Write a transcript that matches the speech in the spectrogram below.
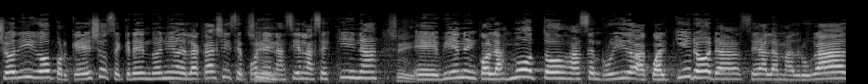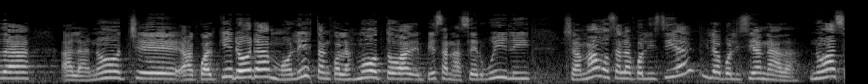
yo digo, porque ellos se creen dueños de la calle y se ponen Sí. así en las esquinas, Sí. eh, vienen con las motos, hacen ruido a cualquier hora, sea a la madrugada, a la noche, a cualquier hora, molestan con las motos, a- empiezan a hacer willy. Llamamos a la policía y la policía nada, no hace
